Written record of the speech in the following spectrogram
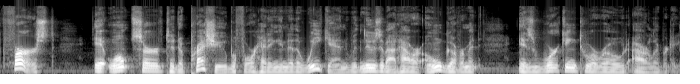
First, it won't serve to depress you before heading into the weekend with news about how our own government is working to erode our liberty.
